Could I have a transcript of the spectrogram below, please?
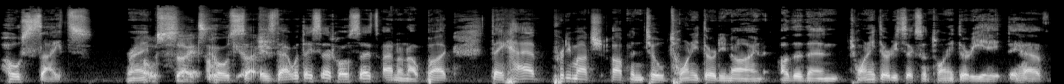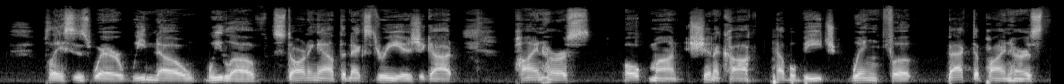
host sites, right? Host sites. Oh, host si- is that what they said host sites i don't know but they have pretty much up until 2039 other than 2036 and 2038 they have places where we know we love starting out the next three years you got pinehurst oakmont shinnecock pebble beach wingfoot back to pinehurst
